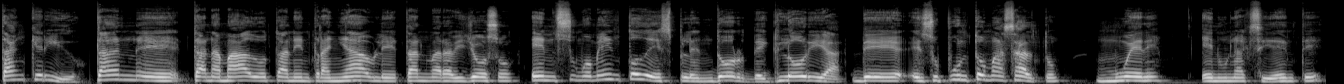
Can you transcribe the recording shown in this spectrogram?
tan querido, tan, eh, tan amado, tan entrañable, tan maravilloso, en su momento de esplendor, de gloria, de en su punto más alto, muere en un accidente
